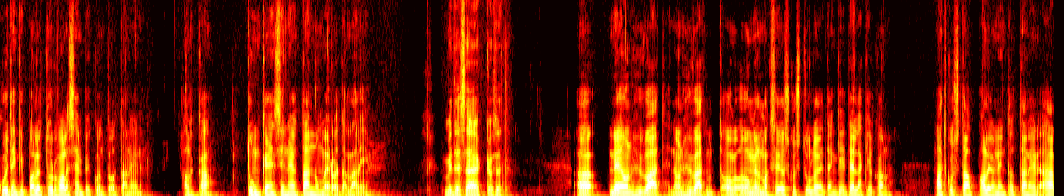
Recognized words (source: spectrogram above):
kuitenkin paljon turvallisempi kuin tuota, niin alkaa tunkeen sinne jotain numeroita väliin. Miten sähköiset? Uh, ne on hyvät, ne on hyvät, mutta ongelmaksi joskus tulee jotenkin itselläkin, joka matkustaa paljon, niin, tota, niin ää,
